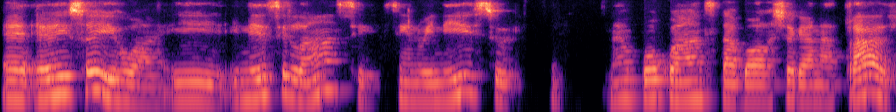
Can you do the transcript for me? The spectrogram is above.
É, é isso aí, Juan. E, e nesse lance, assim, no início, né, um pouco antes da bola chegar na trave,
